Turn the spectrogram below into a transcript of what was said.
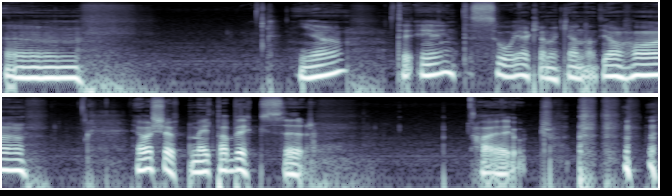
Um, ja, det är inte så jäkla mycket annat. Jag har, jag har köpt mig ett par byxor. Har jag gjort.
